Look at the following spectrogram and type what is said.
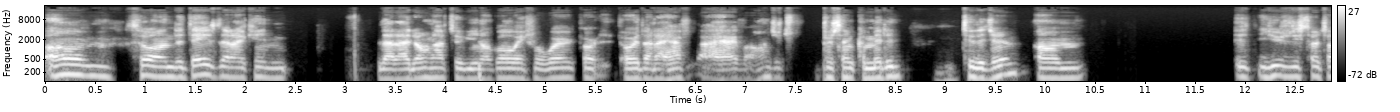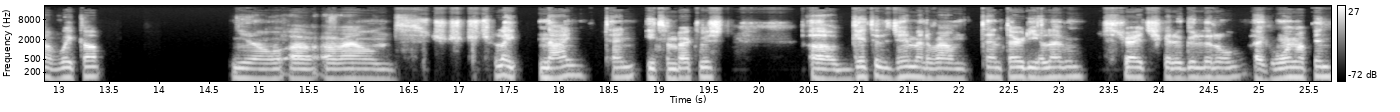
Um, so on the days that I can that I don't have to, you know, go away for work or or that I have I have hundred percent committed. To the gym. Um, it usually starts off wake up, you know, uh, around like nine, ten, eat some breakfast, uh, get to the gym at around 10, 30, 11, stretch, get a good little like warm up in.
